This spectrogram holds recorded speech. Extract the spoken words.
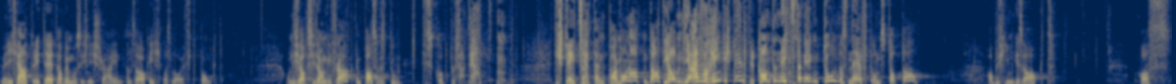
Wenn ich Autorität habe, muss ich nicht schreien. Dann sage ich, was läuft. Punkt. Und ich habe sie dann gefragt, den Pastor, gesagt, du, die Skulptur sagt, ja, die steht seit ein paar Monaten da, die haben die einfach hingestellt. Wir konnten nichts dagegen tun, das nervt uns total. Habe ich ihm gesagt, was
